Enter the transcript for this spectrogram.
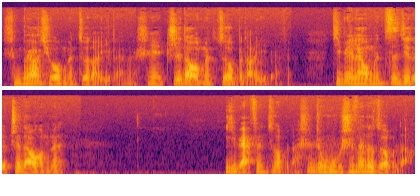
神不要求我们做到一百分，神也知道我们做不到一百分，即便连我们自己都知道我们一百分做不到，甚至五十分都做不到。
